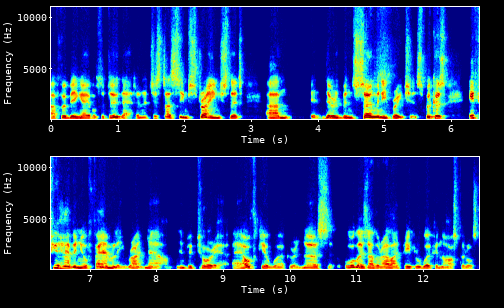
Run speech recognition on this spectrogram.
uh, for being able to do that. And it just does seem strange that um, it, there have been so many breaches because if you have in your family right now in Victoria a healthcare worker, a nurse, all those other allied people who work in the hospitals,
